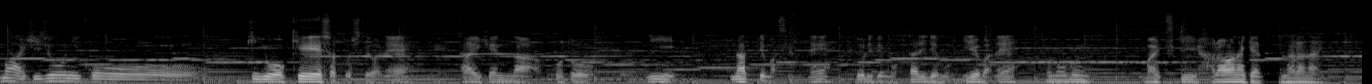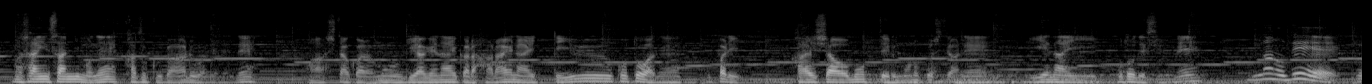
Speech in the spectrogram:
まあ非常にこう、企業経営者としてはね、大変なことになってますよね。一人でも二人でもいればね、その分、毎月払わなきゃならない。まあ、社員さんにもね、家族があるわけでね、明日からもう売り上げないから払えないっていうことはね、やっぱり会社を持っているものとしてはね、言えないことですよね。なので、こ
